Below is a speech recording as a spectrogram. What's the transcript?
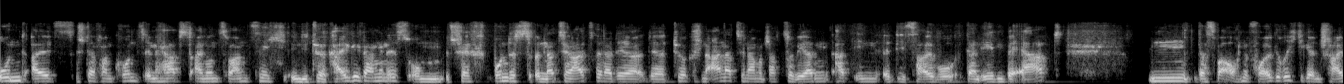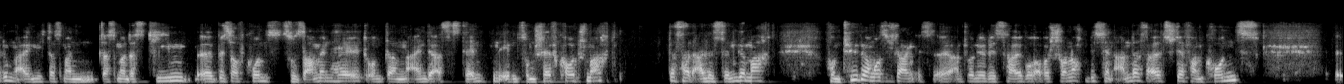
Und als Stefan Kunz im Herbst 21 in die Türkei gegangen ist, um Chef Bundesnationaltrainer der, der türkischen A-Nationalmannschaft zu werden, hat ihn Di Salvo dann eben beerbt. Hm, das war auch eine folgerichtige Entscheidung eigentlich, dass man, dass man das Team äh, bis auf Kunst zusammenhält und dann einen der Assistenten eben zum Chefcoach macht. Das hat alles Sinn gemacht. Vom Typ her muss ich sagen, ist äh, Antonio De Salvo aber schon noch ein bisschen anders als Stefan Kunz. Äh,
